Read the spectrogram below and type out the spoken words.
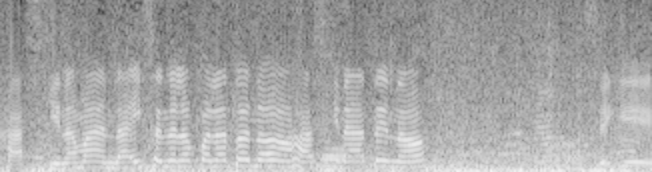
husky naman. Na isa na lang pala to, no? Ang husky natin, no? Oh, sige.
